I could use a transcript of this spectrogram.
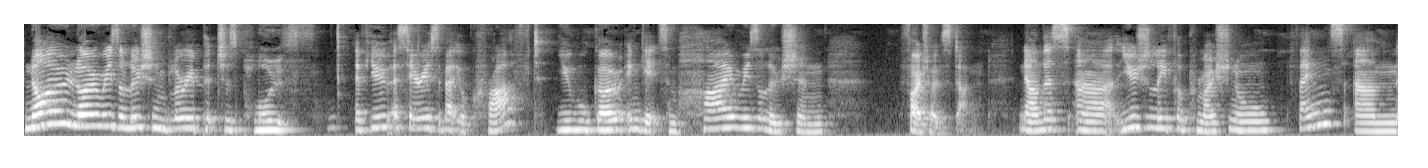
No low resolution blurry pictures, please. If you are serious about your craft, you will go and get some high resolution photos done. Now, this uh, usually for promotional things. Um,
